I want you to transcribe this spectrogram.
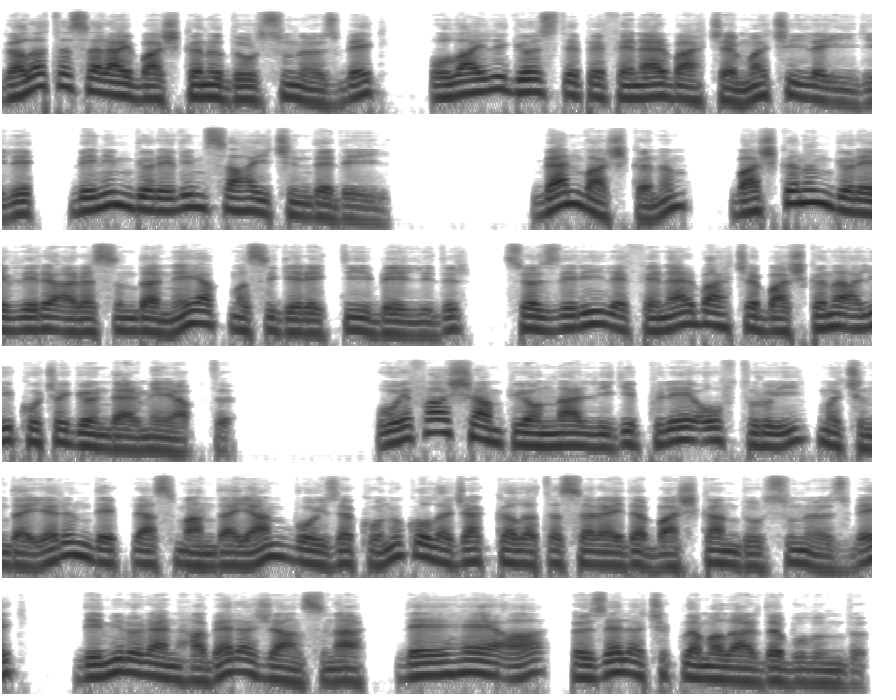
Galatasaray Başkanı Dursun Özbek, olaylı Göztepe Fenerbahçe maçıyla ilgili, benim görevim saha içinde değil. Ben başkanım, başkanın görevleri arasında ne yapması gerektiği bellidir, sözleriyle Fenerbahçe Başkanı Ali Koç'a gönderme yaptı. UEFA Şampiyonlar Ligi Play-Off turu ilk maçında yarın deplasmanda Yan Boys'a konuk olacak Galatasaray'da Başkan Dursun Özbek, Demirören Haber Ajansı'na, DHA, özel açıklamalarda bulundu.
